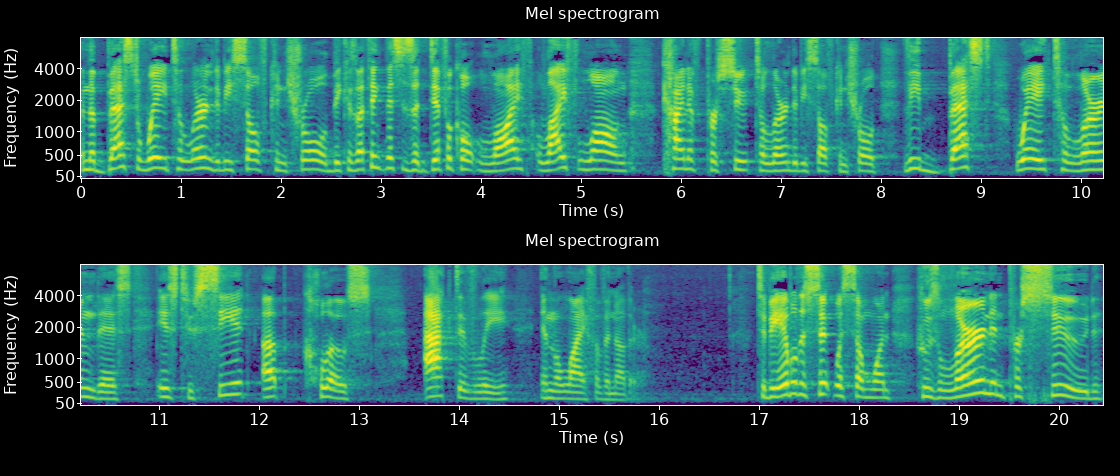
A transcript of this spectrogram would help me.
And the best way to learn to be self controlled, because I think this is a difficult life, lifelong kind of pursuit to learn to be self controlled. The best way to learn this is to see it up close, actively in the life of another. To be able to sit with someone who's learned and pursued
